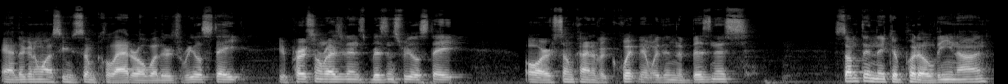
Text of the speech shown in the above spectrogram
and they're going to want to see some collateral, whether it's real estate, your personal residence, business real estate, or some kind of equipment within the business, something they could put a lien on.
